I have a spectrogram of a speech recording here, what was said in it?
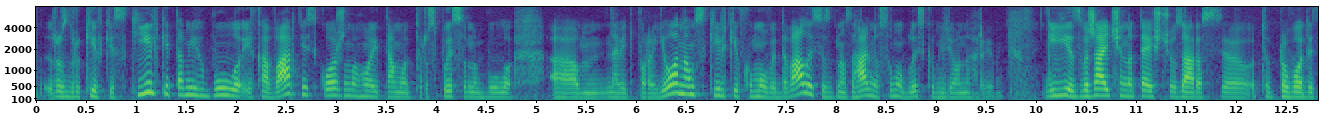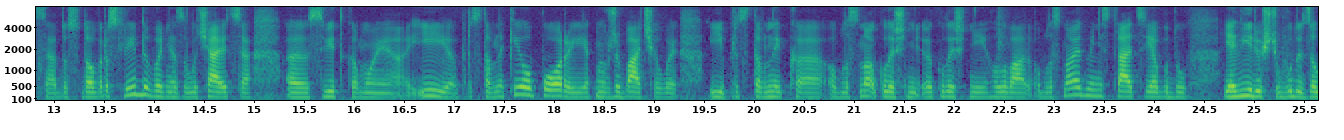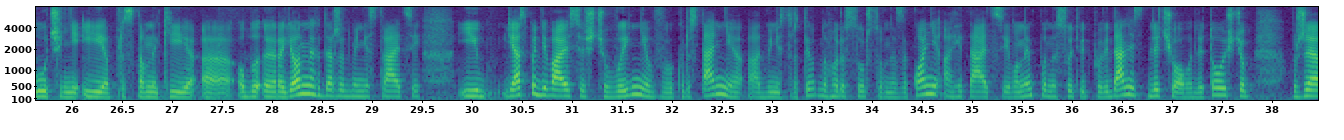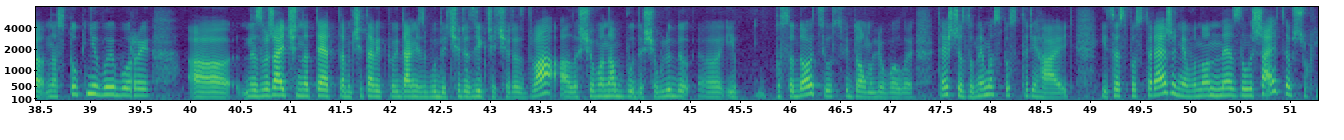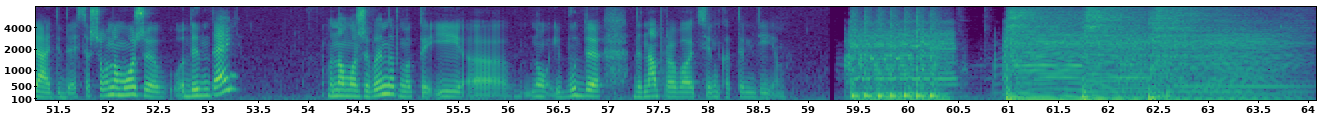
роздруківки, скільки там їх було, яка вартість кожного, і там от розписано було ем, навіть по районам, скільки кому видавалося на загальну суму близько мільйона гривень. І зважаючи на те, що зараз е, от проводиться досудове розслідування, залучаються е, свідками і представники опори, як ми вже бачили, і представник е, обласної колишній, е, колишній голова обласної адміністрації. Я буду я вірю, що будуть залучені і представники е, районних держадміністрацій. І я сподіваюся, що винні в використанні адміністративного ресурсу в незаконній агітації вони понесуть відповідальність для чого? Для того, щоб вже наступні вибори, незважаючи на те, там чи та відповідальність буде через рік чи через два, але що вона буде, щоб люди і посадовці усвідомлювали те, що за ними спостерігають. І це спостереження воно не залишається в шухляді десь, а що воно може один день. Воно може винирнути і, е, ну, і буде дана правова оцінка тим діям.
